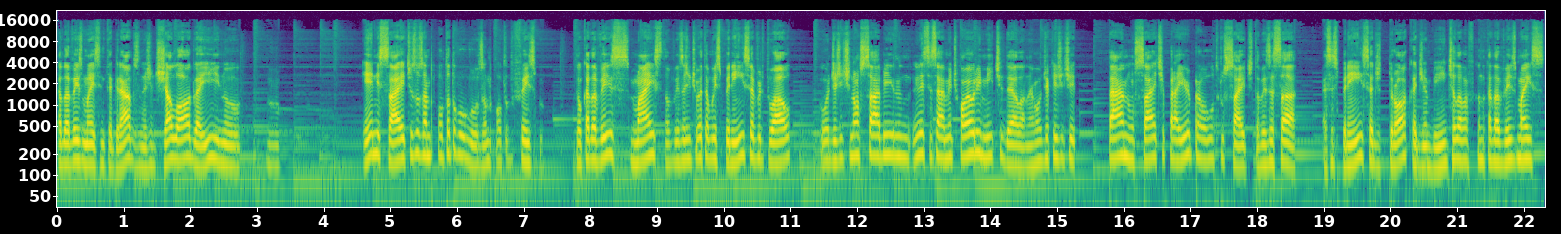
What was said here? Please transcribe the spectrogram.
cada vez mais integrados, né? a gente já loga aí no, no N sites usando conta do Google, usando conta do Facebook. Então, cada vez mais, talvez a gente vai ter uma experiência virtual onde a gente não sabe necessariamente qual é o limite dela, né? Onde é que a gente tá num site para ir para outro site. Talvez essa essa experiência de troca de ambiente ela vai ficando cada vez mais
